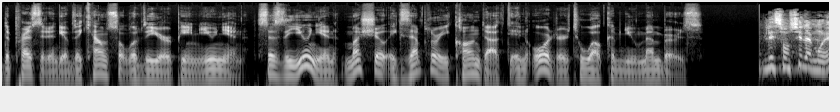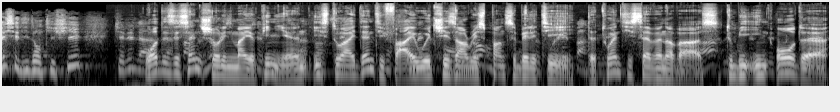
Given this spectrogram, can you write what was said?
the president of the Council of the European Union, says the Union must show exemplary conduct in order to welcome new members. What is essential, in my opinion, is to identify which is our responsibility, the 27 of us, to be in order,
